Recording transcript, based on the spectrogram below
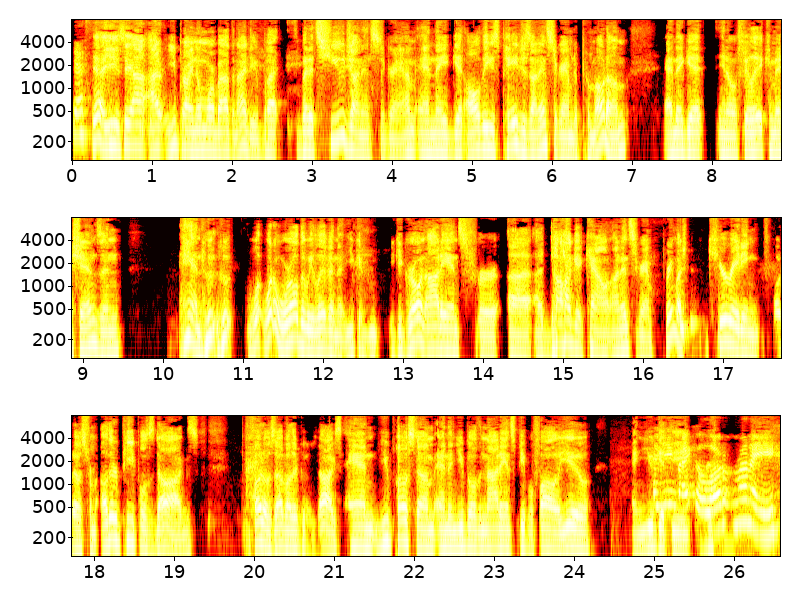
Yes. yeah you see I, I, you probably know more about it than i do but but it's huge on instagram and they get all these pages on instagram to promote them and they get you know affiliate commissions and man who who what, what a world that we live in that you could you could grow an audience for uh, a dog account on instagram pretty much curating photos from other people's dogs photos of other people's dogs and you post them and then you build an audience people follow you and you And get you the make a lot of money.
